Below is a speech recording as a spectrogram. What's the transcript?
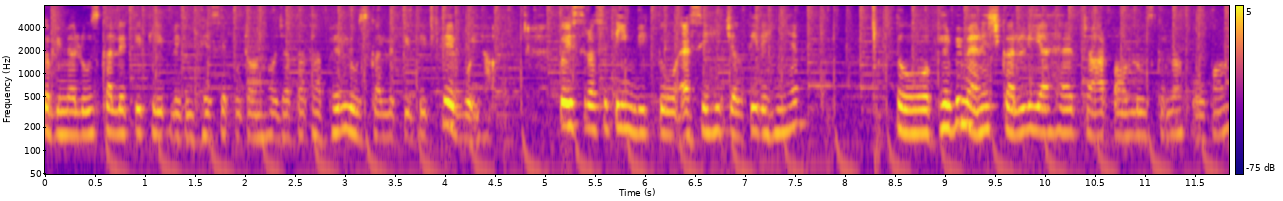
कभी मैं लूज़ कर लेती थी, लेकिन फिर से पुट ऑन हो जाता था, फिर लूज़ कर लेती थी, फिर वही हाल। तो इस तरह से तीन वीक तो ऐसे ही चलती रही हैं। तो फिर भी मैनेज कर लिया है, चार पाउंड लूज़ करना फोर पाउंड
